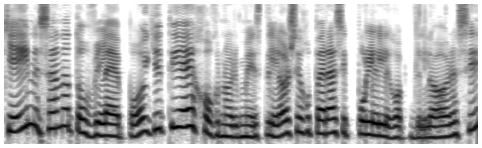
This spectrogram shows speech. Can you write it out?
Και είναι σαν να το βλέπω, γιατί έχω γνωριμίσει τηλεόραση, έχω περάσει πολύ λίγο από την τηλεόραση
